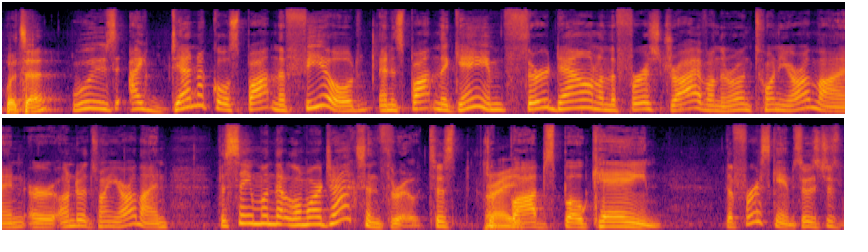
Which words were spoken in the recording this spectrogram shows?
What's that? was identical spot in the field and a spot in the game, third down on the first drive on their own 20 yard line or under the 20 yard line, the same one that Lamar Jackson threw to, to Right. Bob Spillane the first game. So it's just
